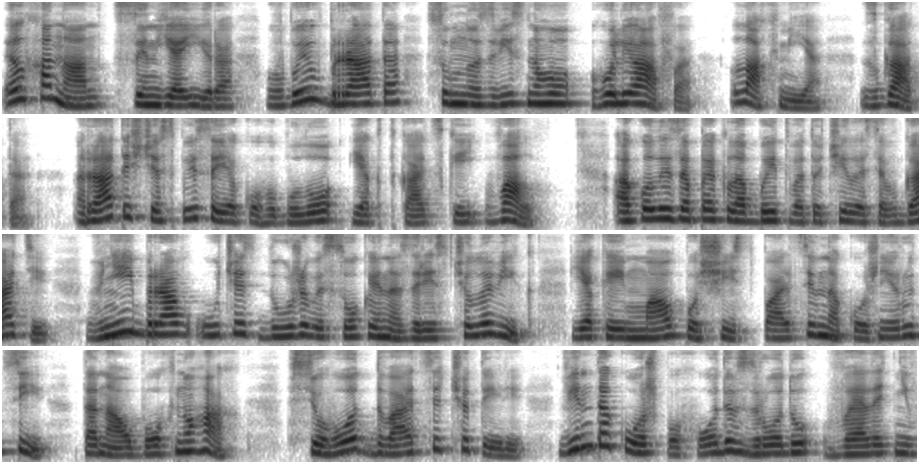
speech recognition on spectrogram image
Елханан, син Яїра, вбив брата сумнозвісного Голіафа, Лахмія з Гата, ратище списа якого було як ткацький вал. А коли запекла битва точилася в гаті, в ній брав участь дуже високий на зріст чоловік, який мав по шість пальців на кожній руці та на обох ногах, всього 24. Він також походив з роду велетнів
